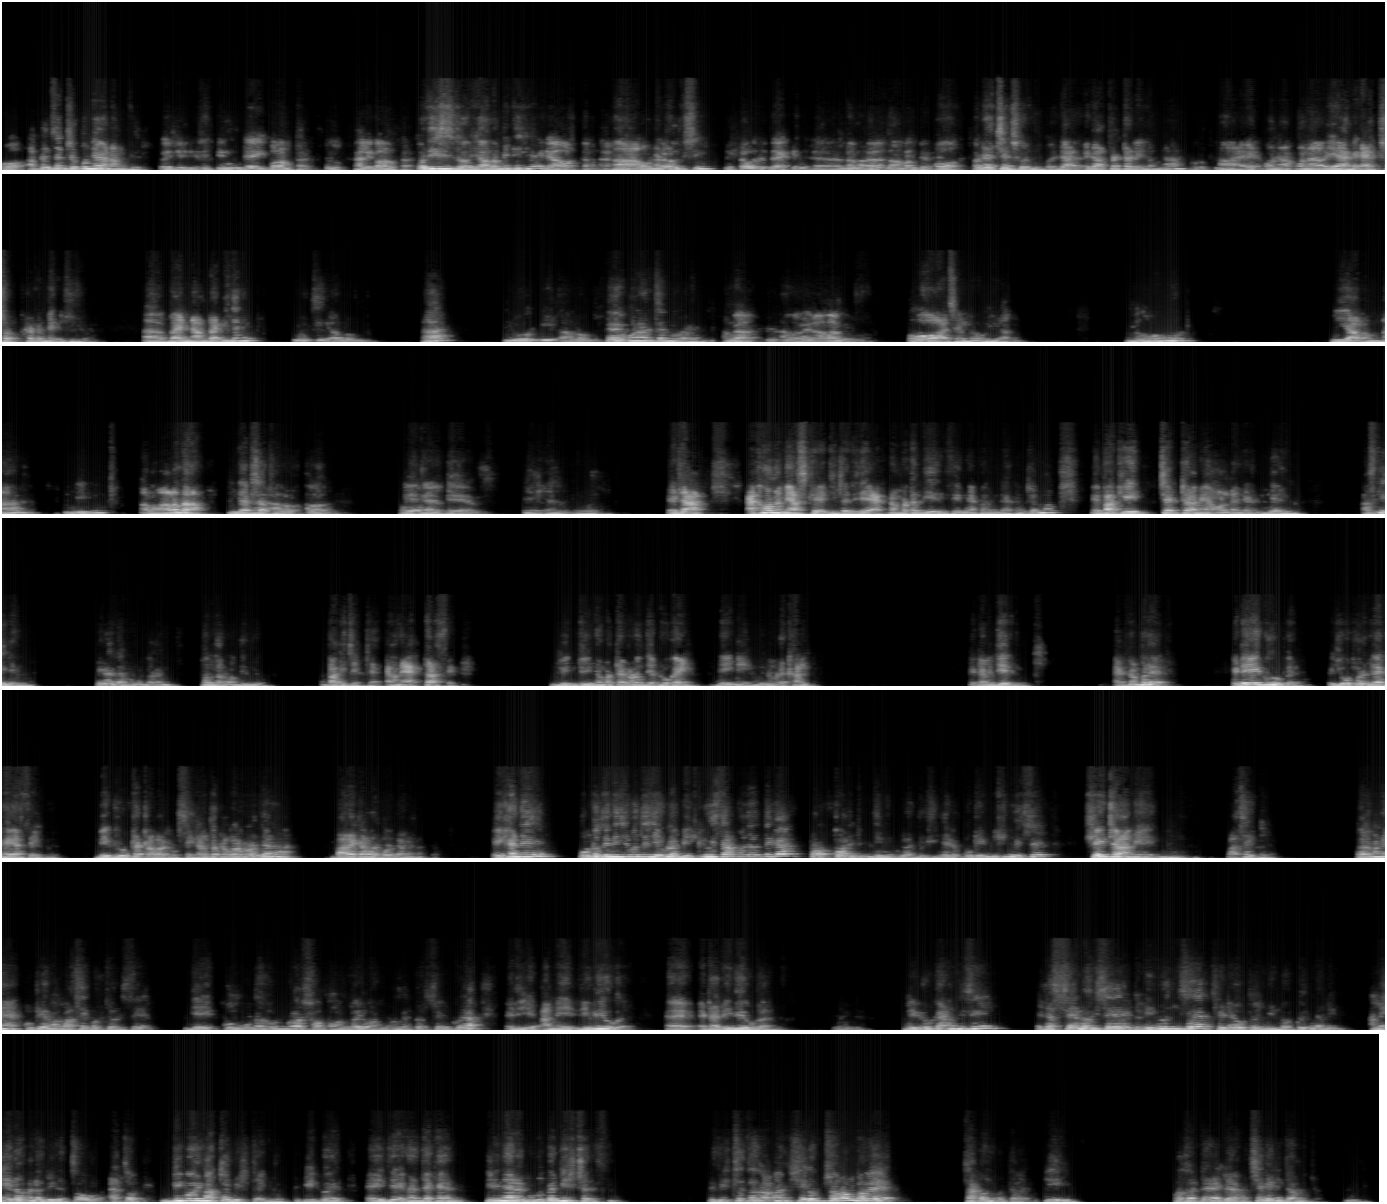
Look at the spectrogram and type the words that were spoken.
ও আপনি জানছেন কোন জায়গায় নাম দিয়ে ওই যে এই তিন- এই কলমটা খালি কলমটা ও দিস ইজ আলামিন এই যে? এটা আমারটা হ্যাঁ ওনার তো দিছি মোটামুটি তো একই ও ওটা চেঞ্জ করে দেবো। এটা এটা আপনারটা নিলাম না? হ্যাঁ ওনার ওনার ওই এক- শর্টকাটে মেরেছিল আহ, ভাইয়ের নামটা কি জানি? নূর ই আলম। হ্যাঁ? নূর ই আলম। এ, ওনার জন্য বলেন। না আলম। ও আচ্ছা নূর ই আলম। নূর ই আলম না? আলম আলাদা? একসাথে। এটা এখন আমি আজকে যেটা দিয়ে এক নম্বরটা দিয়ে দিচ্ছি এখন দেখার জন্য। এই বাকি চেকটা আমি অনলাইনে দিয়ে দিব আজকেই দিব ঠিক আছে মনে করেন সন্ধ্যার মধ্যে দিব বাকি চেকটা এখন একটা আছে। দুই দুই নম্বরটা এখনও দিয়ে ঢোকাই দিই নেই দুই নম্বরটা খালি। এটা আমি দিয়ে দিব এক নম্বরে এটা এই গ্রুপের এই যে উপরে লেখাই আছে বি গ্রুপটা কালার করছে। এখানে তো কালার করা যায় না বারে কালার করা যাবে না। এখানে পনেরো দিনের মধ্যে যেগুলো বিক্রি হয়েছে আমাদের থেকে টপ কোয়ালিটির জিনিসগুলো দিচ্ছি যেটা কোটি বিক্রি হয়েছে, সেইটা আমি বাছাই করি। তার মানে এক কোটি আমার বাছাই করতে হয়েছে যে কোন কোনগুলো সব ওয়ান বাই ওয়ান সেল করে আমি রিভিউ এটা রিভিউ করে রিভিউ কেন দিছি? এটা সেল হয়েছে, এটা রিভিউ দিছে, সেটার উপরে নির্ভর করি আমি। আমি এলোমেলো দিলে তো এত, দিবই মাত্র বিশটা গ্রুপ থেকে এই যে এখানে দেখেন ক্লিনারের গ্রুপে বিশটা দিচ্ছি। সেরকম চরম ভাবে চাকন করতে হবে কি? কথাটা এটা আমার ছেড়ে নিতে হবে।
